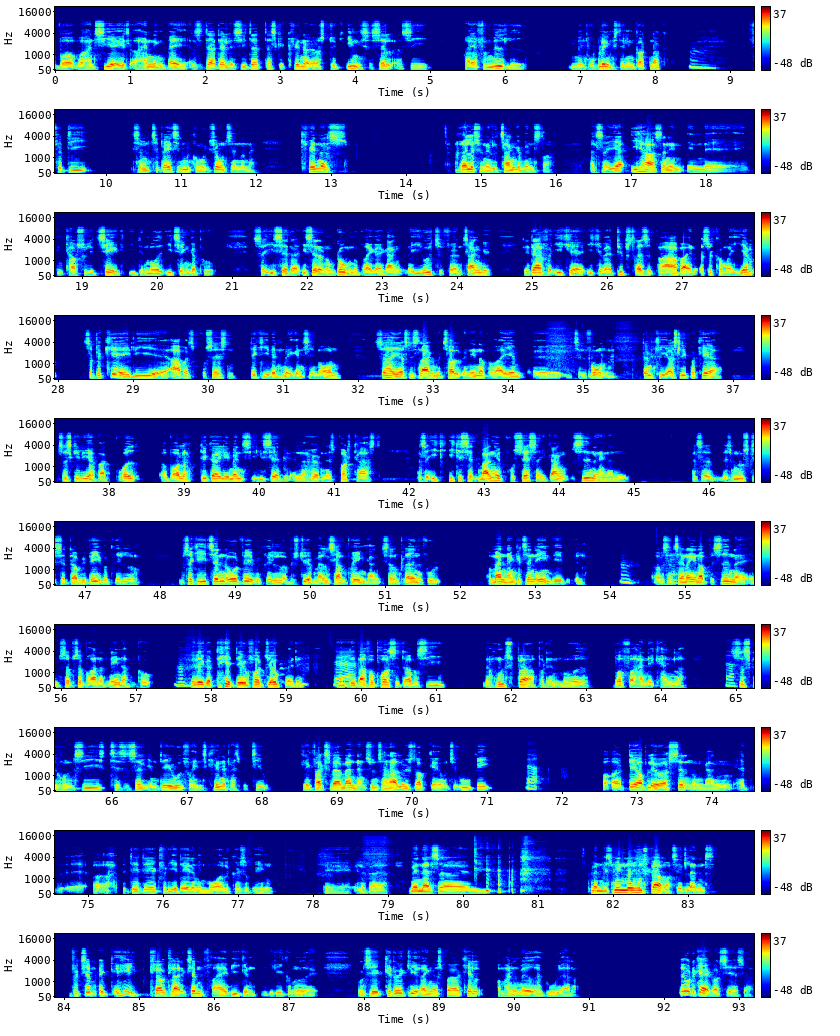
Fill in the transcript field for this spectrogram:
hvor, hvor han siger et, og handlingen bag. Altså der, der vil jeg sige, der, der skal kvinder jo også dykke ind i sig selv og sige, har jeg formidlet min problemstilling godt nok? Mm. Fordi, som tilbage til det med kommunikationscentrene, kvinders relationelle tankemønstre, altså ja, I har sådan en, en, øh, en kausalitet i den måde, I tænker på. Så I sætter, I sætter nogle dominobrikker i gang, når I udfører en tanke, det er derfor, I kan, I kan være dybt stresset på arbejde, og så kommer I hjem, så parkerer I lige øh, arbejdsprocessen. Det kan I vente med igen til i morgen. Så har I også lige snakket med 12 veninder på vej hjem øh, i telefonen. Dem kan I også lige parkere. Så skal I lige have bagt brød og boller. Det gør I lige, mens I lige ser den, eller hører den næste podcast. Altså, I, I kan sætte mange processer i gang siden af hinanden. Altså, hvis man nu skal sætte det op i Weber-grillen, så kan I tænde otte Weber-grille og bestyre dem alle sammen på én gang, selvom pladen er fuld. Og manden, han kan tænde én Weber-grille. Mm. Og hvis han tænder en op ved siden af, jamen, så, så brænder den ene af dem på. Mm. Jeg ved godt, det, det er jo for at joke med det. Men ja. det er bare for at prøve at sætte op og sige, når hun spørger på den måde, hvorfor han ikke handler, ja. så skal hun sige til sig selv, jamen det er ud fra hendes kvindeperspektiv. Det kan faktisk være, at manden han synes, han har løst opgaven til UG. Ja. Og, og det oplever jeg også selv nogle gange, at øh, og det, det er ikke fordi, jeg dater min mor eller kysser på hende, øh, eller gør jeg. Men altså, øh, men hvis min mor hun spørger mig til et eller andet, for eksempel, et helt klokkeklart eksempel fra her i weekenden, vi lige kom ud af. Hun siger, kan du ikke lige ringe og spørge Kjeld, om han vil med ud og have gule ærter? Jo, det kan jeg godt, siger jeg så.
